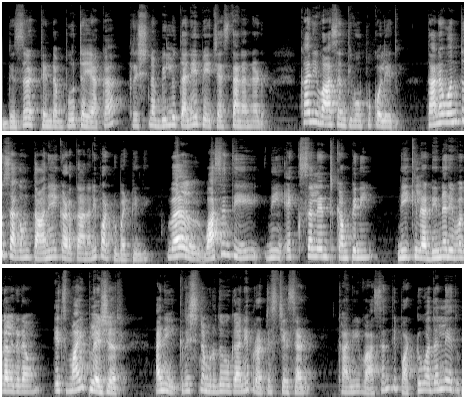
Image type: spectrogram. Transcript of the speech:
Dessert తినడం పూర్తయ్యాక కృష్ణ బిల్లు తనే పే చేస్తానన్నాడు. కానీ వాసంతి ఒప్పుకోలేదు. తన వంతు సగం తానే కడతానని పట్టుబట్టింది. వెల్ వాసంతి నీ ఎక్సలెంట్ కంపెనీ. నీకిలా డిన్నర్ ఇవ్వగలగడం ఇట్స్ మై ప్లెజర్ అని కృష్ణ మృదువుగానే ప్రొటెస్ట్ చేశాడు. కానీ వాసంతి పట్టు వదల్లేదు.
